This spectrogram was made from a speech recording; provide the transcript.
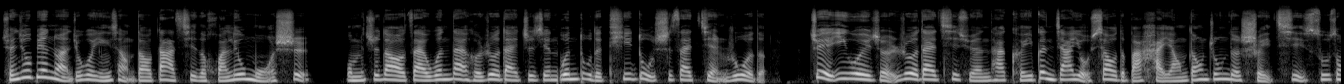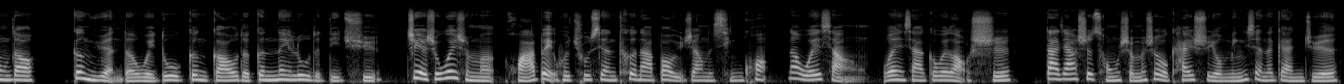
全球变暖就会影响到大气的环流模式。我们知道，在温带和热带之间，温度的梯度是在减弱的。这也意味着热带气旋它可以更加有效地把海洋当中的水汽输送到更远的纬度更高的、更内陆的地区。这也是为什么华北会出现特大暴雨这样的情况。那我也想问一下各位老师，大家是从什么时候开始有明显的感觉，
